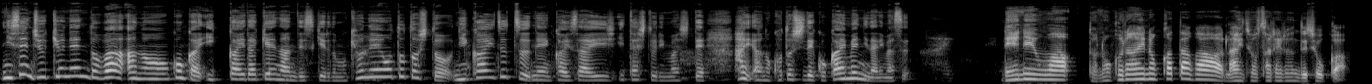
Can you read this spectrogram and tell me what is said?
2019年度はあの今回1回だけなんですけれども、去年一昨年と2回ずつ年開催いたしておりまして、はい、あの今年で5回目になります。例年はどのぐらいの方が来場されるんでしょうか？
